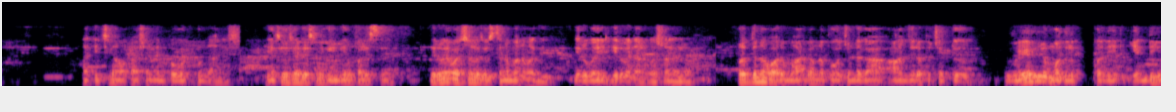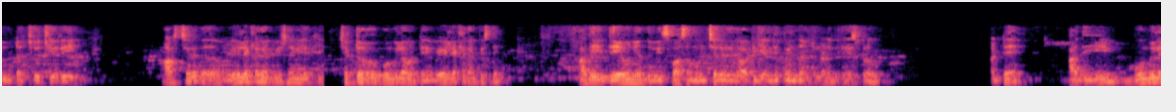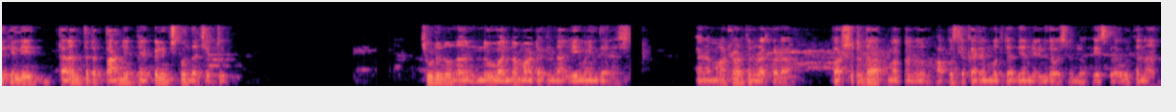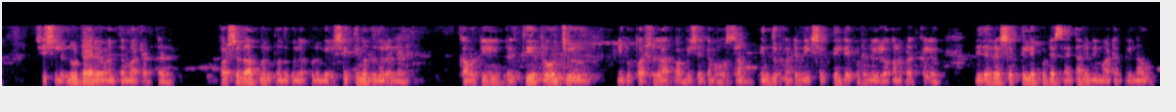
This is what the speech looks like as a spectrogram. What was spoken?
నాకు ఇచ్చిన అవకాశాలు నేను పోగొట్టుకున్నా అనేసి. నేను సూసైడ్ చేసుకుని ఇంకేం ఫలిస్తుంది? ఇరవై వర్షాలు చూస్తున్నాం మనం అది. ఇరవై ఇరవై నాలుగు వర్షాలలో ప్రొద్దున వారు మార్గంన పోచుండగా ఆ అంజరపు చెట్టు వేళ్ళు మొదలుకొని ఎండి ఉంట చూచేరి. ఆశ్చర్యం కదా? వేళ్ళు ఎట్లా కనిపించినాయి వీళ్ళకి? చెట్టు భూమిలో ఉంటే వేళ్ళు ఎట్లా కనిపిస్తాయి? అది దేవుని అందు విశ్వాసం ఉంచలేదు కాబట్టి ఎండిపోయింది అంటున్నాడు యేసు ప్రభు. అంటే అది భూమిలోకి వెళ్ళి తనంతట తానే పెక్కలించుకుంది ఆ చెట్టు. చూడు నువ్వు నువ్వు అన్న మాటకి నాకు ఏమైంది అనేసి. ఆయన మాట్లాడుతున్నాడు అక్కడ. పరిశుద్ధాత్మను అపుస్ల కార్యం మొదటి అధ్యాయం ఎనిమిదవ వచనంలో యేసు ప్రభు తన శిష్యులు నూట ఇరవై మందితో మాట్లాడతాడు. పరిశుధాత్మను పొందుకున్నప్పుడు మీరు శక్తి నందుదురు అన్నాడు. కాబట్టి ప్రతి రోజు నీకు పరిశుధాత్మ అభిషేకం అవసరం. ఎందుకంటే నీకు శక్తి లేకుంటే నువ్వు ఈ లోకంలో బ్రతకలేవు. నీ దగ్గర శక్తి లేకుంటే సైతాన్లు నీ మాట వినవు.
